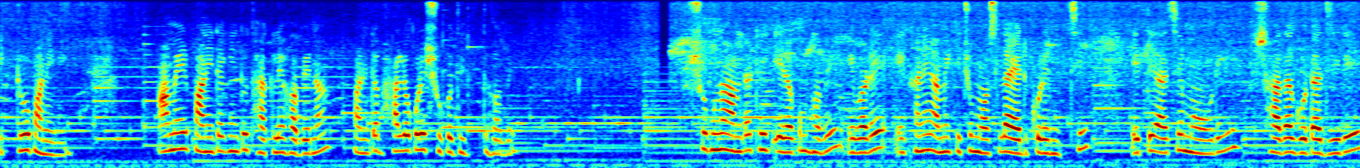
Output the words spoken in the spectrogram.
একটুও পানি নেই। আমের পানিটা কিন্তু থাকলে হবে না, পানিটা ভালো করে শুকোতে দিতে হবে। শুকনো আমটা ঠিক এরকম হবে। এবারে এখানে আমি কিছু মশলা অ্যাড করে নিচ্ছি। এতে আছে মৌরি, সাদা গোটা জিরে,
